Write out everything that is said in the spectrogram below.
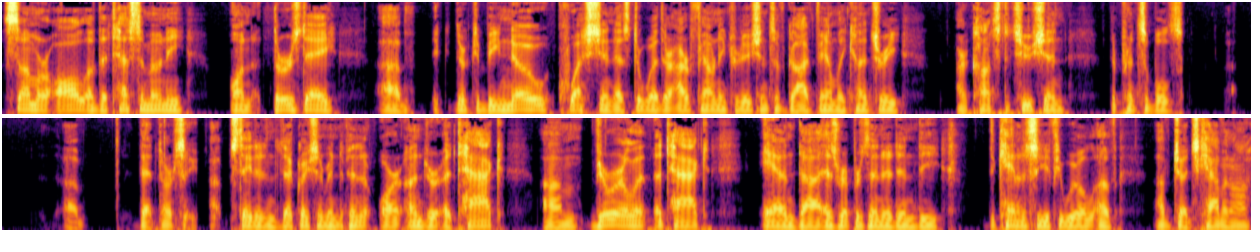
some or all of the testimony on Thursday, uh, there could be no question as to whether our founding traditions of God, family, country, our Constitution, the principles uh, that are uh, stated in the Declaration of Independence are under attack, um, virulent attack, and uh, as represented in the the candidacy, if you will, of of Judge Kavanaugh.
